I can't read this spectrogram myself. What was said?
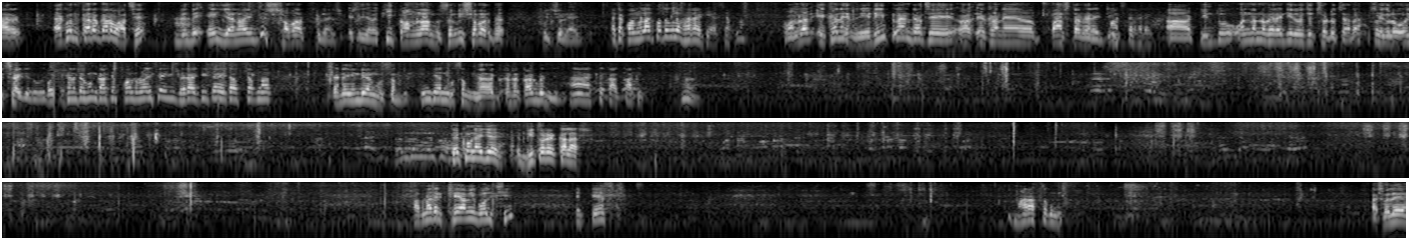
আর এখন কারও কারও আছে কিন্তু এই জানুয়ারিতে সবার ফুল আসবে এসে যাবে। কি কমলা মুসম্বি সবার ফুল চলে আসবে। আচ্ছা কমলার কতগুলো ভ্যারাইটি আছে আপনার? কমলার এখানে রেডি প্ল্যান্ট আছে এখানে পাঁচটা ভ্যারাইটি পাঁচটা ভ্যারাইটি কিন্তু অন্যান্য ভ্যারাইটি রয়েছে ছোট চারা সেগুলো ওই সাইডে রয়েছে। এখানে দেখুন গাছে ফল রয়েছে এই ভ্যারাইটিটা এটা হচ্ছে আপনার এটা ইন্ডিয়ান মুসাম্বি। ইন্ডিয়ান মুসম্বি। হ্যাঁ এটা কাটবেন নি হ্যাঁ একটা কা- কাটি হ্যাঁ। দেখুন এই যে ভিতরের কালার আপনাদের খেয়ে আমি বলছি এর টেস্ট মারাত্মক মিষ্টি। আসলে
